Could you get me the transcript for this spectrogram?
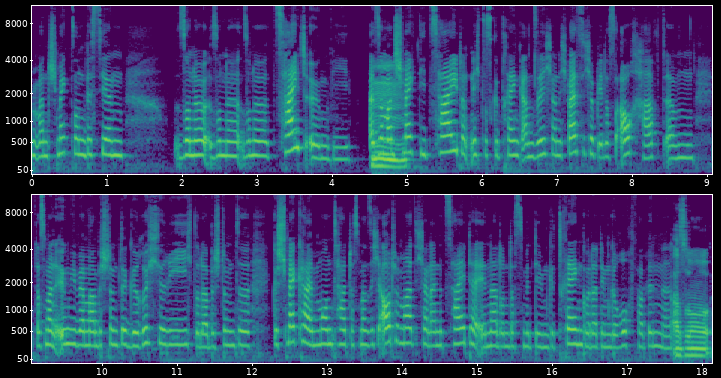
man schmeckt so ein bisschen so eine, so eine, so eine Zeit irgendwie. Also man Mm. schmeckt die Zeit und nicht das Getränk an sich. Und ich weiß nicht, ob ihr das auch habt, ähm, dass man irgendwie, wenn man bestimmte Gerüche riecht oder bestimmte Geschmäcker im Mund hat, dass man sich automatisch an eine Zeit erinnert und das mit dem Getränk oder dem Geruch verbindet. Also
